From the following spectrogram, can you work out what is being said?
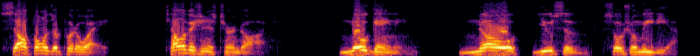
cell phones are put away, television is turned off, no gaming, no use of social media,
